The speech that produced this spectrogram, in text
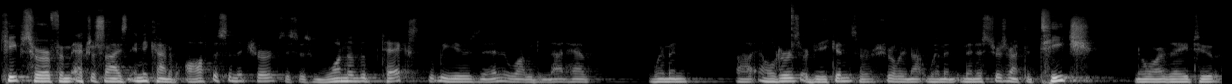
keeps her from exercising any kind of office in the church. This is one of the texts that we use then, why we do not have women uh, elders or deacons, or surely not women ministers, not to teach, nor are they to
